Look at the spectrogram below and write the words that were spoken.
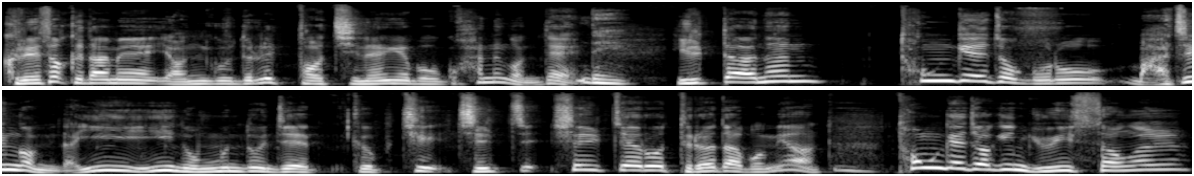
그래서 그 다음에 연구들을 더 진행해 보고 하는 건데 네. 일단은 통계적으로 맞은 겁니다. 이, 이 논문도 이제 그 지- 질- 실제로 들여다보면 음. 통계적인 유의성을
